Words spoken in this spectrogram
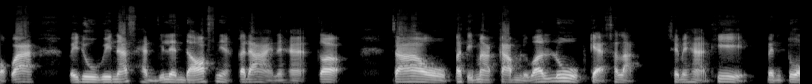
บอกว่าไปดูวีนัสแห่งวิลเลนดอร์ฟเนี่ยก็ได้นะฮะก็เจ้าปฏิมากรรมหรือว่ารูปแกะสลักใช่ไหมฮะที่เป็นตัว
